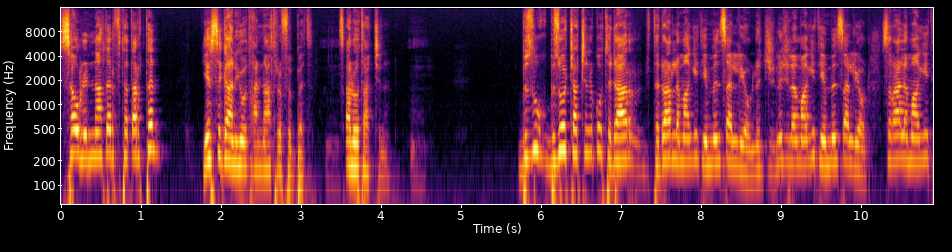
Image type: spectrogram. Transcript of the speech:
ሰው ልናተርፍ ተጠርተን የስጋን ህይወት አናትርፍበት ጸሎታችንን። ብዙ ብዙዎቻችን እኮ ትዳር ትዳር ለማግኘት የምንጸልየውን ልጅ ልጅ ለማግኘት የምንጸልየውን ስራ ለማግኘት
